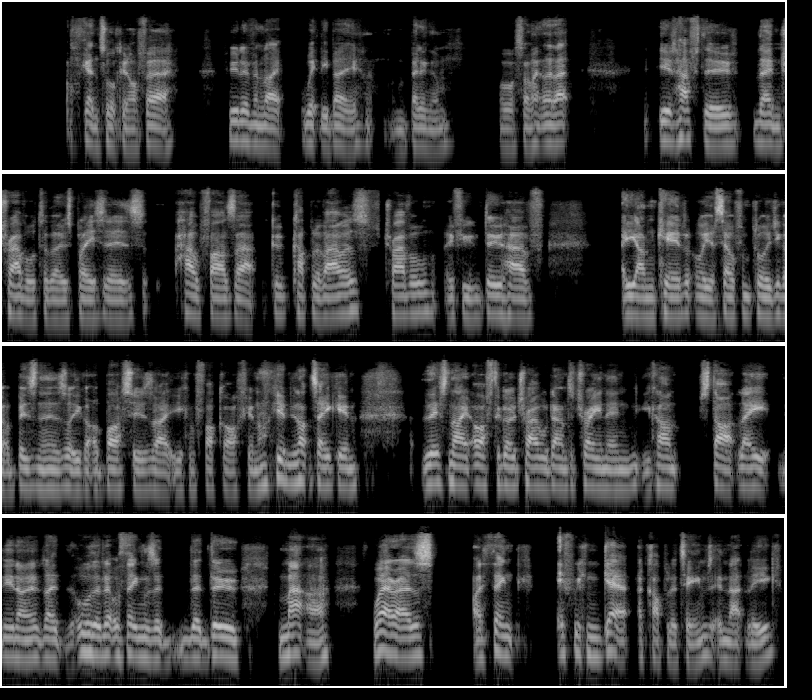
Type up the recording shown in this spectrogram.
again, talking off air, if you live in like Whitley Bay, Billingham, or something like that, you'd have to then travel to those places. How far's that? Good couple of hours travel. If you do have a young kid or you're self-employed, you got a business or you got a boss who's like, you can fuck off. You know, you're not taking this night off to go travel down to training. You can't start late. You know, like all the little things that that do matter. Whereas I think if we can get a couple of teams in that league,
